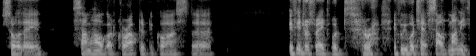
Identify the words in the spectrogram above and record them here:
So they somehow got corrupted because uh, if interest rate would, if we would have sound money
